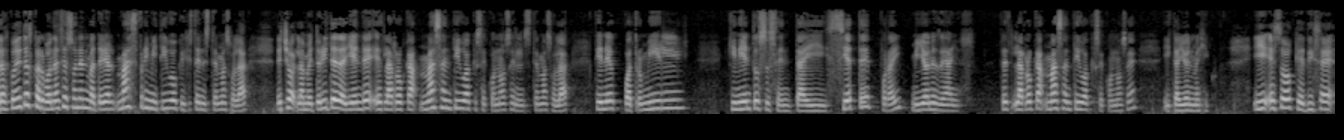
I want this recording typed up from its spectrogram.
Las condritas carbonáceas son el material más primitivo que existe en el sistema solar. De hecho, la meteorita de Allende es la roca más antigua que se conoce en el sistema solar. Tiene 4.567, por ahí, millones de años. Es la roca más antigua que se conoce y cayó en México. Y eso que dice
